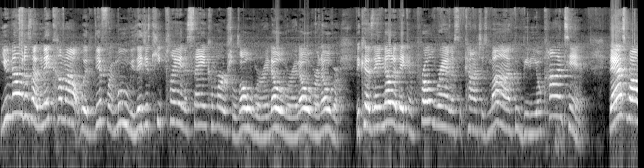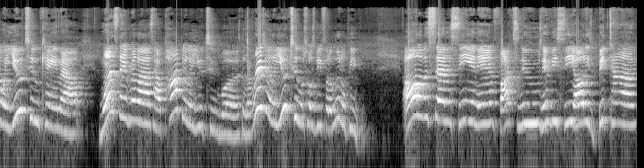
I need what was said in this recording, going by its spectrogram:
You notice like when they come out with different movies, they just keep playing the same commercials over and over and over and over because they know that they can program the subconscious mind through video content. That's why when YouTube came out, once they realized how popular YouTube was, because originally YouTube was supposed to be for the little people. All of a sudden, CNN, Fox News, NBC, all these big time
